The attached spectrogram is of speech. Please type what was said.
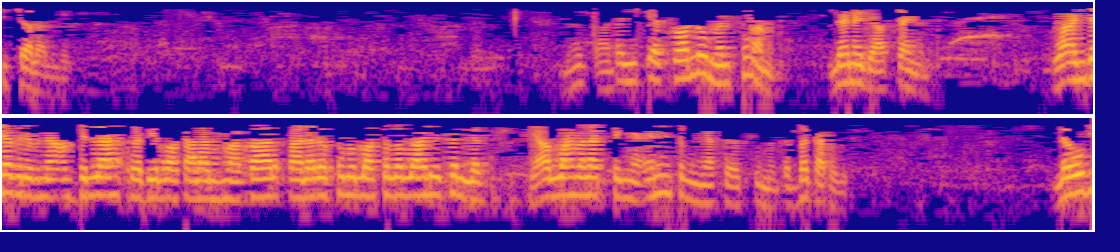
ይቻላል? በቃ ጠይቄያቸዋለሁ። መልሱን አምጡ። ለነገ አሳይመንት وعن جابر بن عبد الله رضي الله تعالى عنهما قال قال رسول الله صلى الله عليه وسلم يا الله ملائكتኛ እኔን ስሙኝ አትስሙ መጠበቅ አትሉ ለው ቢ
